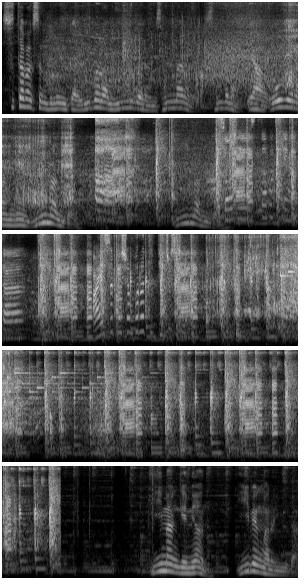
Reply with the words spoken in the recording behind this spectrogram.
스타벅스를 누르니까 1번 하면 2번 하면 3만 원, 3번 하면 야 5번 하면은 2만 개, 2만 개. 스타벅스입니다 아이스 패션 프로티티 주세요 2만 개면 200만 원입니다.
